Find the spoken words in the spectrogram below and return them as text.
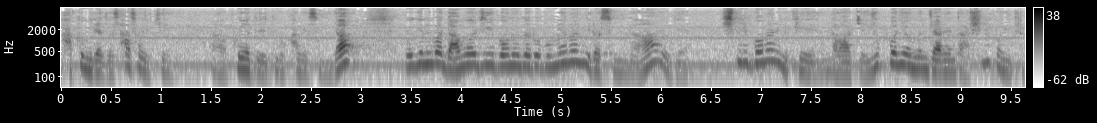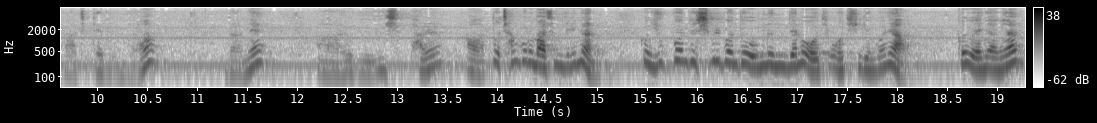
가끔이라도 사서 이렇게 어, 보여드리도록 하겠습니다. 여기는 그 나머지 번호대로 보면은 이렇습니다. 여기 11번은 이렇게 나왔죠. 6번이 없는 자리는 다 11번이 들어가죠. 대부분요. 그 다음에 아, 여기 28. 아, 또 참고로 말씀드리면 그 6번도 11번도 없는 데는 어디, 어떻게 된 거냐? 그 왜냐하면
